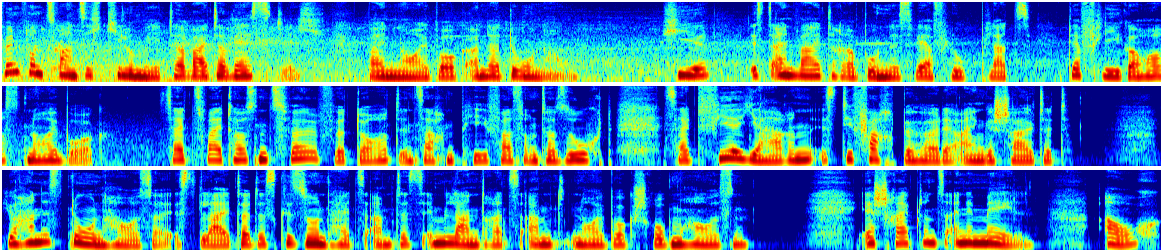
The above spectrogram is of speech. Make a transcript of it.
25 Kilometer weiter westlich, bei Neuburg an der Donau. Hier ist ein weiterer Bundeswehrflugplatz, der Fliegerhorst Neuburg. Seit 2012 wird dort in Sachen PFAS untersucht. Seit vier Jahren ist die Fachbehörde eingeschaltet. Johannes Donhauser ist Leiter des Gesundheitsamtes im Landratsamt Neuburg-Schrobenhausen. Er schreibt uns eine Mail, auch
